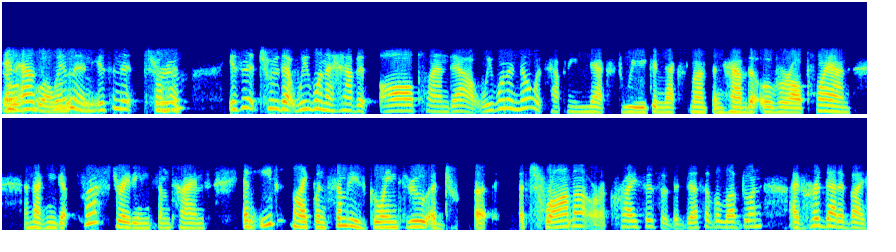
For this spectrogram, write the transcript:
so and as cool. women, is, isn't it true? Isn't it true that we want to have it all planned out? We want to know what's happening next week and next month and have the overall plan. And that can get frustrating sometimes. And even like when somebody's going through a, a a trauma or a crisis or the death of a loved one, I've heard that advice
